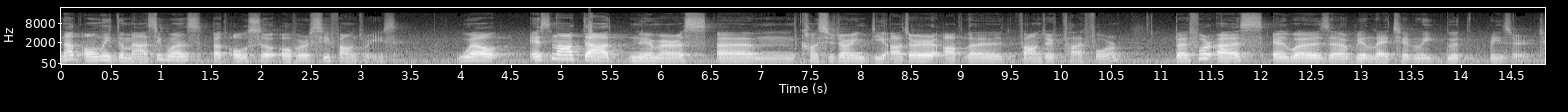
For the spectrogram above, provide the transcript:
Not only domestic ones, but also overseas foundries. Well, it's not that numerous um, considering the other foundry platform, but for us, it was a relatively good result.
